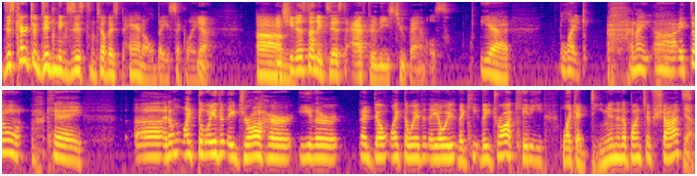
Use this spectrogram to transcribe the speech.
this character didn't exist until this panel basically. Yeah, Um, and she does not exist after these two panels. yeah. Like and i uh i don't okay. Uh i don't like the way that they draw her either. I don't like the way that they always like they draw kitty like a demon in a bunch of shots. Yeah.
